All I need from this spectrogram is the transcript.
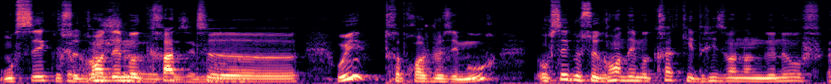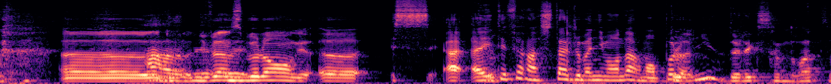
On sait que Très ce grand euh, démocrate, euh, oui, très proche de Zemmour. On sait que ce grand démocrate qui est Dries van Langenhoff, euh, Ah, du, mais- du Vlaams mais- Belang, euh, c'est- a, a été faire un stage de maniement d'armes en Pologne. De, de l'extrême droite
